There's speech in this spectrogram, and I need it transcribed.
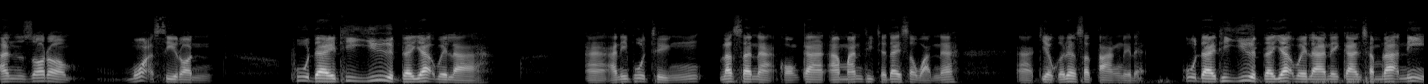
อันซอรอมุซีรอน ผู้ใดที่ยืดระยะเวลา อ่าอันนี้พูดถึงลักษณะของการอามันที่จะได้สวรรค์นะอ่าเกี่ยวกับเรื่องสตังเนี่ยแหละผู้ใดที่ยืดระยะเวลาในการชำระหนี้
